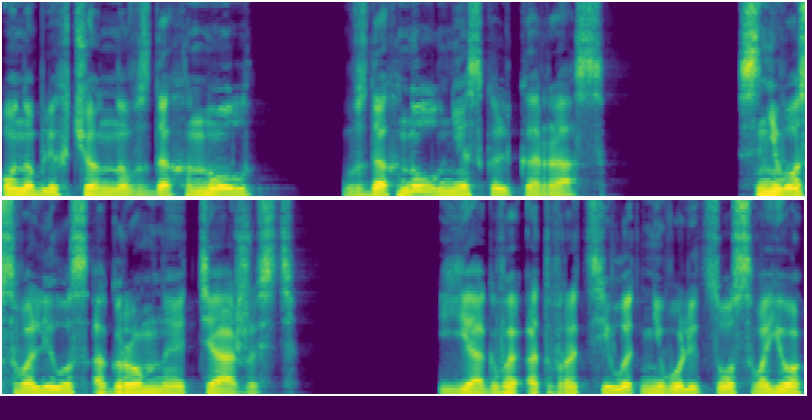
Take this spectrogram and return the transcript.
Он облегченно вздохнул, вздохнул несколько раз. С него свалилась огромная тяжесть. Ягве отвратил от него лицо свое,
